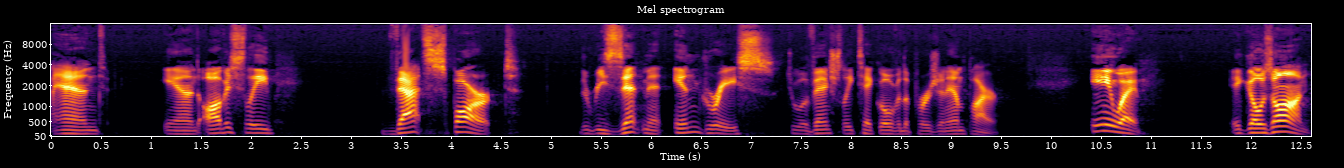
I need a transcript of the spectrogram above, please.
And, and obviously, that sparked the resentment in Greece to eventually take over the Persian Empire. Anyway, it goes on.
